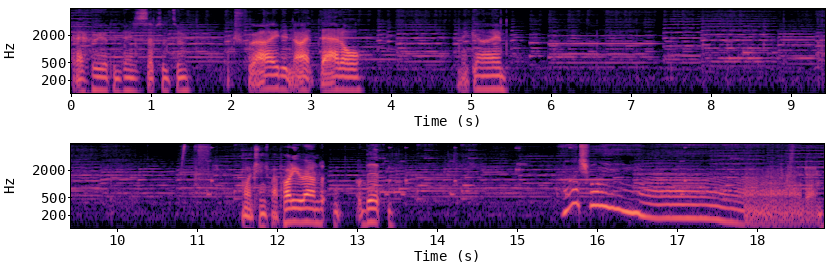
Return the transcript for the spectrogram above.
Gotta hurry up and finish this episode soon. I try to not battle the guy. I'm gonna change my party around a bit. Actually, uh, darn.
